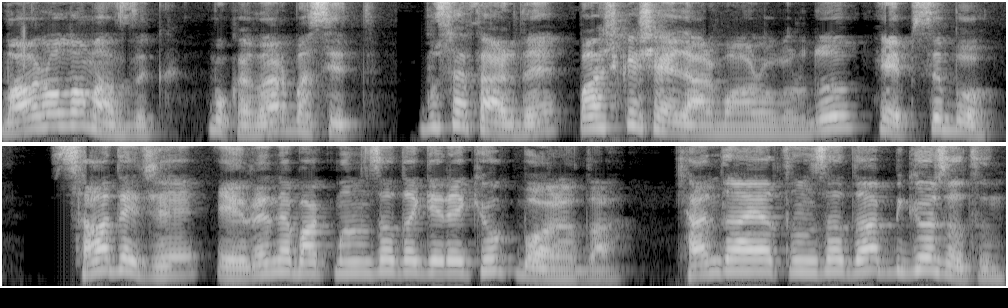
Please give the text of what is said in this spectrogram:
var olamazdık. Bu kadar basit. Bu sefer de başka şeyler var olurdu. Hepsi bu. Sadece evrene bakmanıza da gerek yok bu arada. Kendi hayatınıza da bir göz atın.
